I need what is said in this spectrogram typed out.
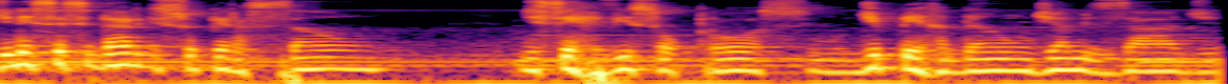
de necessidade de superação, de serviço ao próximo, de perdão, de amizade.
